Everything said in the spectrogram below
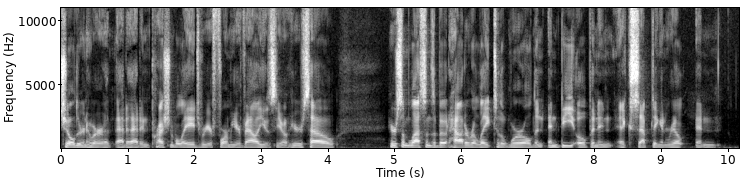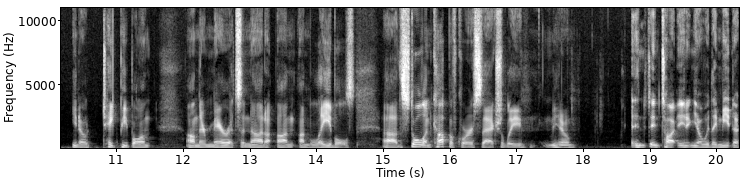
children who are at that impressionable age where you're forming your values you know here's how here's some lessons about how to relate to the world and, and be open and accepting and real and you know take people on on their merits and not on on labels. Uh, the stolen cup, of course, actually, you know. And, and talk, you know, they meet a,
